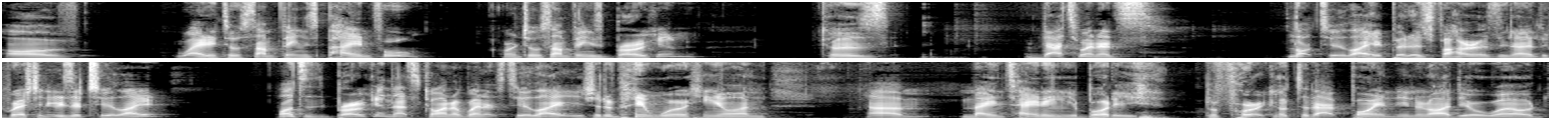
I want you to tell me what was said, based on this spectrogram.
of waiting until something's painful or until something's broken, because that's when it's not too late. But as far as you know, the question is it too late? Once it's broken, that's kind of when it's too late. You should have been working on um, maintaining your body before it got to that point in an ideal world.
